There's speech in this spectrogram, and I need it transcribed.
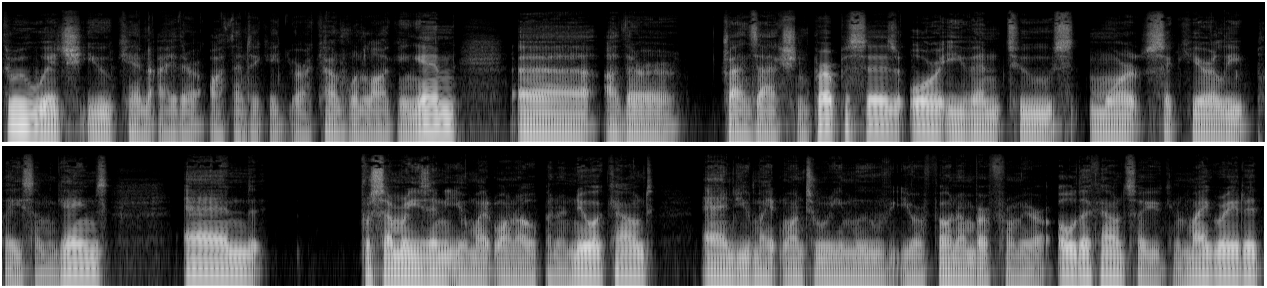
through which you can either authenticate your account when logging in, uh, other transaction purposes, or even to more securely play some games. And for some reason, you might want to open a new account and you might want to remove your phone number from your old account so you can migrate it.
